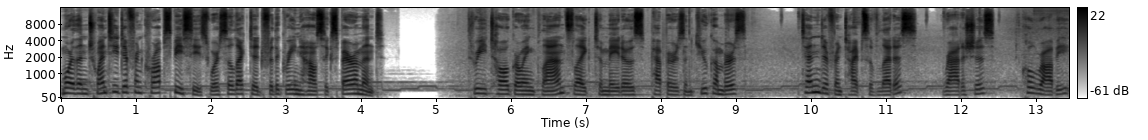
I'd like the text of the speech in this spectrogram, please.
More than 20 different crop species were selected for the greenhouse experiment. Three tall growing plants like tomatoes, peppers, and cucumbers, 10 different types of lettuce, radishes, kohlrabi,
